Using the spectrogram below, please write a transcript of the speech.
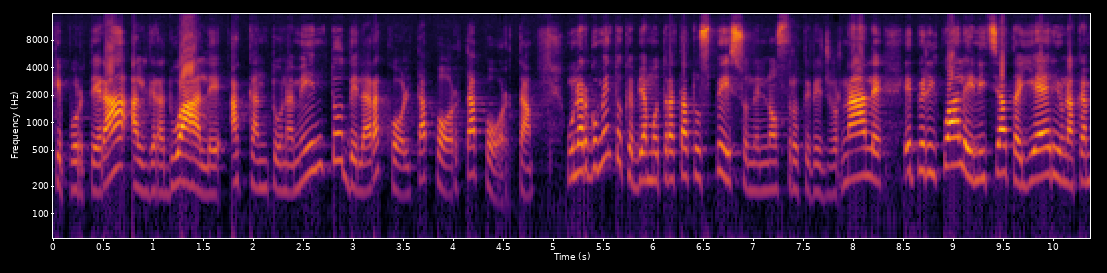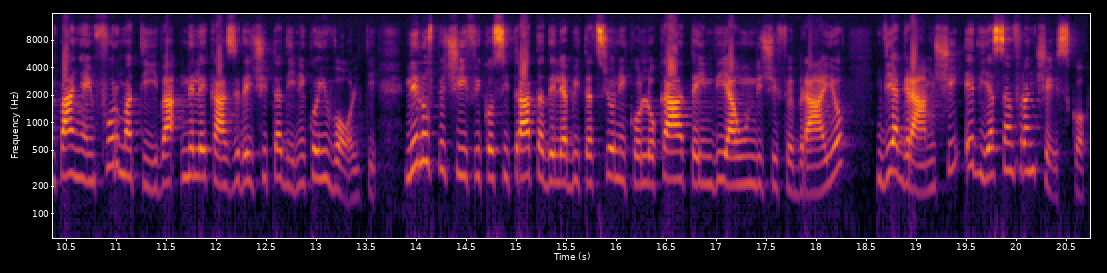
che porterà al graduale accantonamento della raccolta porta a porta. Un argomento che abbiamo trattato spesso nel nostro telegiornale e per il quale è iniziata ieri una campagna informativa nelle case dei cittadini coinvolti. Nello specifico si tratta delle abitazioni collocate in via 11 febbraio, via Gramsci e via San Francesco.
